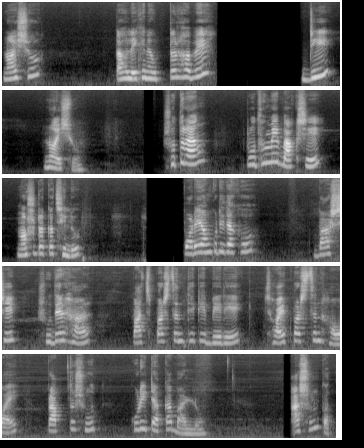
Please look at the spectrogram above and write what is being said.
নয়শো। তাহলে এখানে উত্তর হবে ডি নয়শো। সুতরাং প্রথমে বাক্সে নশো টাকা ছিল পরে অঙ্কটি দেখো, বার্ষিক সুদের হার পাঁচ পার্সেন্ট থেকে বেড়ে ছয় পার্সেন্ট হওয়ায় প্রাপ্ত সুদ কুড়ি টাকা বাড়ল। আসল কত?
